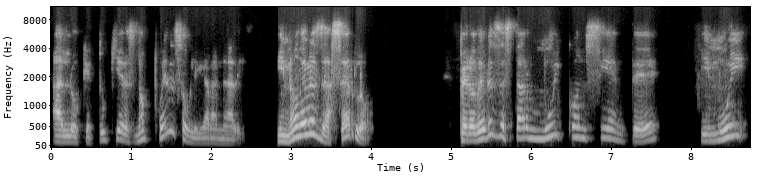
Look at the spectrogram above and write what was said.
a lo que tú quieres. No puedes obligar a nadie y no debes de hacerlo, pero debes de estar muy consciente y muy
